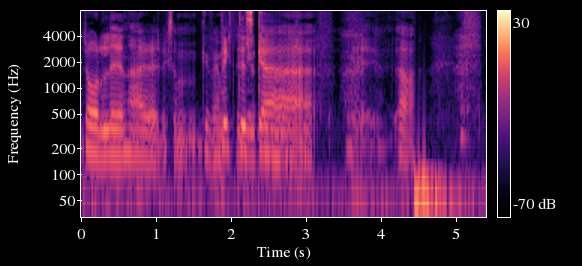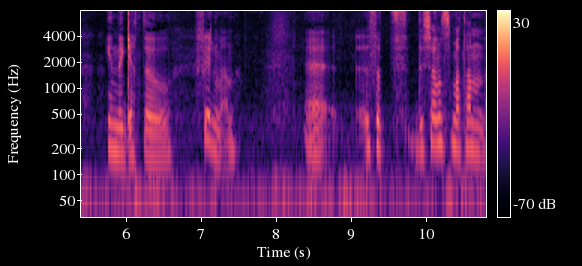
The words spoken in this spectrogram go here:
roll i den här liksom Gud, brittiska eh, ja, In the Ghetto filmen. Eh, så att det känns som att han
